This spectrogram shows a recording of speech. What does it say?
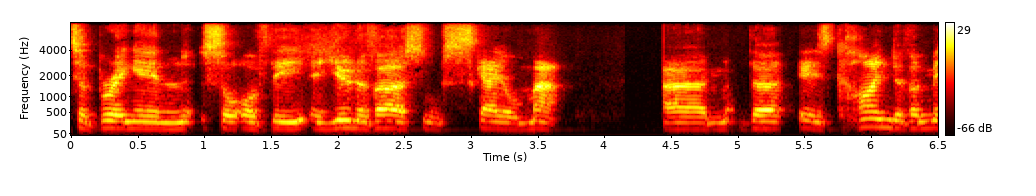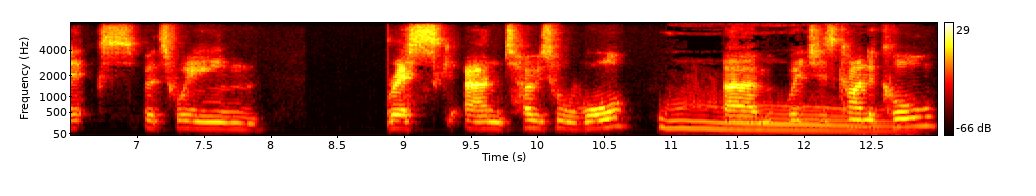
to bring in sort of the universal scale map um, that is kind of a mix between Risk and Total War, um, which is kind of cool.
